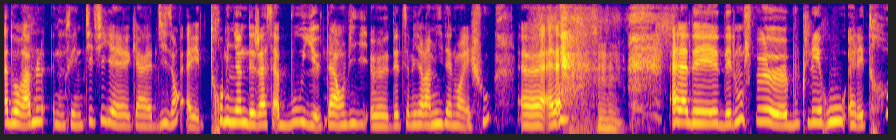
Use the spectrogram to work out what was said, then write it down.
adorable. Donc c'est une petite fille euh, qui a 10 ans. Elle est trop mignonne déjà, ça bouille. T'as envie euh, d'être sa meilleure amie tellement elle est chou. Euh, elle, a... elle a des, des longs cheveux euh, bouclés roux. Elle est trop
